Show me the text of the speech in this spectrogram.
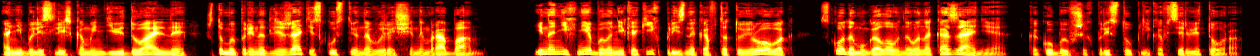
Они были слишком индивидуальны, чтобы принадлежать искусственно выращенным рабам. И на них не было никаких признаков татуировок с кодом уголовного наказания, как у бывших преступников-сервиторов.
